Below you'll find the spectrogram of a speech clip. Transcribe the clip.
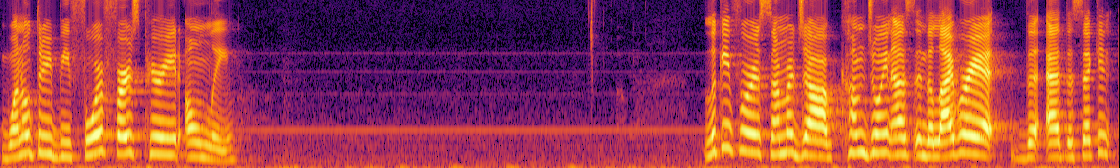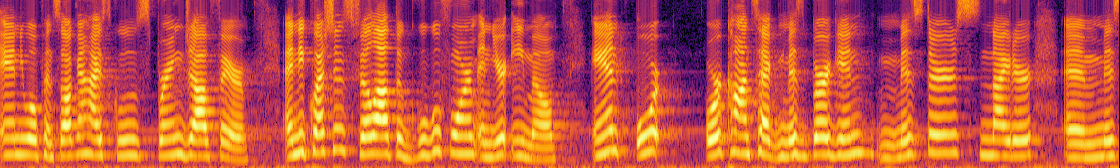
103 before first period only. Looking for a summer job? Come join us in the library at the, at the second annual Pennsauken High School Spring Job Fair. Any questions, fill out the Google form in your email and or, or contact Ms. Burgin, Mr. Snyder, and Ms.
